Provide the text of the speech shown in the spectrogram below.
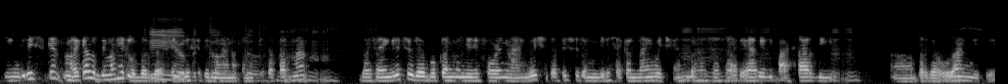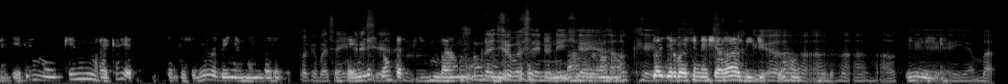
Inggris kan mereka lebih mahir loh berbahasa iya, Inggris ketimbang anak-anak kita karena mm-hmm. bahasa Inggris sudah bukan menjadi foreign language tapi sudah menjadi second language kan mm-hmm. bahasa sehari-hari di pasar di mm-hmm uh, pergaulan gitu ya. Jadi mungkin mereka ya tentu saja lebih nyaman ber pakai bahasa Inggris, Inggris ya. dong ketimbang belajar bahasa Indonesia ya. Oke. Okay. Belajar bahasa Indonesia lagi okay. gitu. Uh, uh, uh, Oke, okay. iya. iya Mbak.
